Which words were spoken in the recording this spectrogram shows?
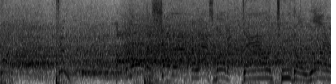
One, two. Oh, the shoulder out at the last moment. Down to the wire.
